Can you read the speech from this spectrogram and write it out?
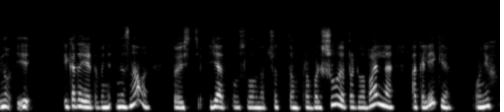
Ну, и, и когда я этого не, не знала, то есть я условно что-то там про большое, про глобальное, а коллеги, у них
